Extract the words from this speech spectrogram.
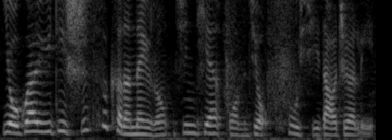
有关于第十四课的内容，今天我们就复习到这里。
